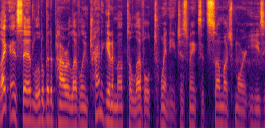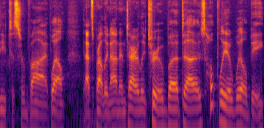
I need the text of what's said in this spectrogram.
like I said, a little bit of power leveling, trying to get him up to level 20 just makes it so much more easy to survive. Well, that's probably not entirely true, but uh, hopefully it will be.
